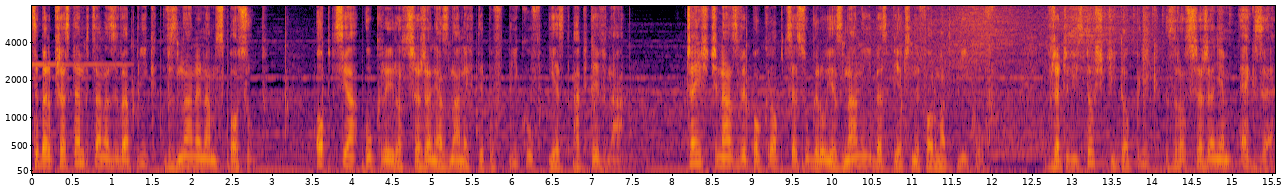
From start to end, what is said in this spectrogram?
Cyberprzestępca nazywa plik w znany nam sposób. Opcja ukryj rozszerzenia znanych typów plików jest aktywna. Część nazwy po kropce sugeruje znany i bezpieczny format plików. W rzeczywistości to plik z rozszerzeniem exe,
